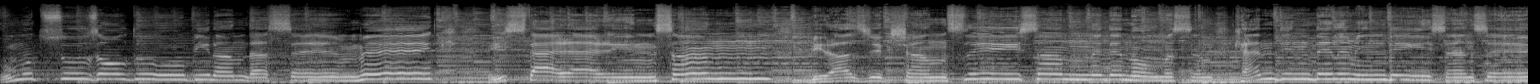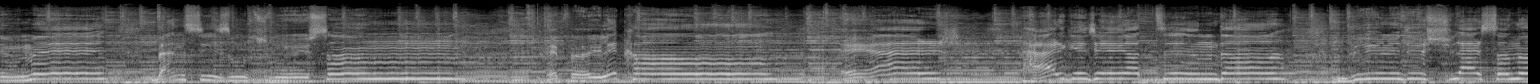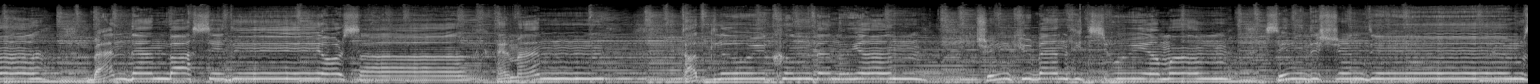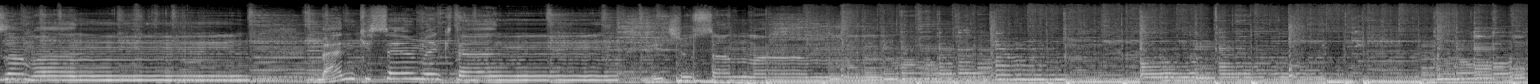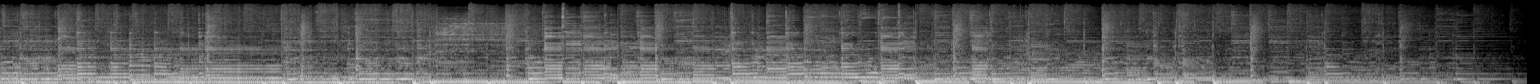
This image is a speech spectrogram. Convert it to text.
Umutsuz olduğu bir anda sevmek ister her insan. Birazcık şanslıysan neden olmasın? Kendinden emin değilsen sevme. Bensiz mutluysan hep öyle kal. Eğer her gece yattığında düşler sana Benden bahsediyorsa Hemen tatlı uykundan uyan. Çünkü ben hiç uyuyamam Seni düşündüğüm zaman. Ben ki sevmekten hiç usanmam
